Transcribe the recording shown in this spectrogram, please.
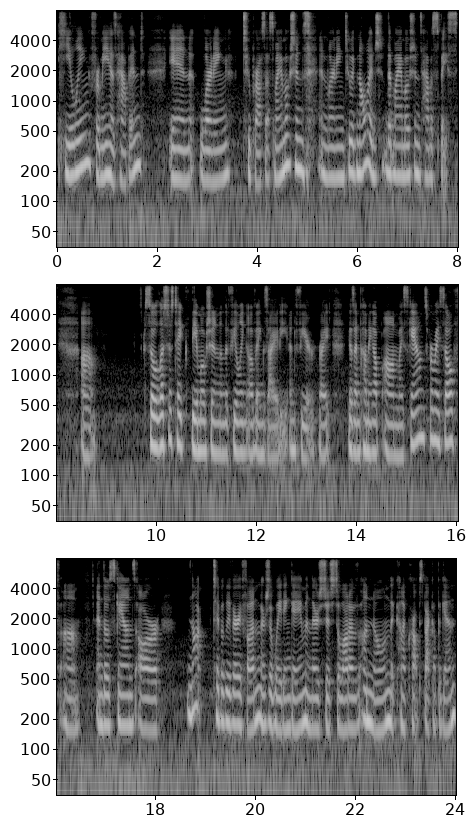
healing for me has happened in learning to process my emotions and learning to acknowledge that my emotions have a space. Um, so let's just take the emotion and the feeling of anxiety and fear, right? Because I'm coming up on my scans for myself, um, and those scans are not typically very fun. There's a waiting game, and there's just a lot of unknown that kind of crops back up again.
